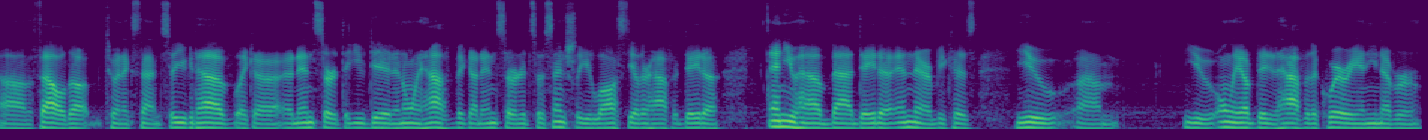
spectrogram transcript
um, fouled up to an extent. So you could have like a, an insert that you did and only half of it got inserted. So essentially you lost the other half of data, and you have bad data in there because you um, you only updated half of the query and you never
